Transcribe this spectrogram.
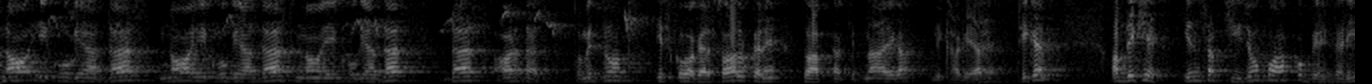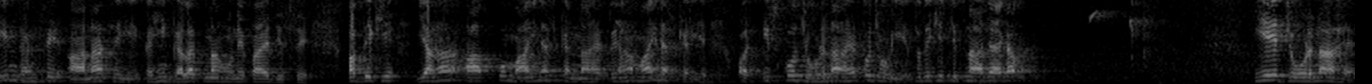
नौ एक हो गया दस, नौ एक हो गया दस, नौ एक हो गया दस दस और दस। तो मित्रों, इसको अगर सॉल्व करें तो आपका कितना आएगा? लिखा गया है, ठीक है? अब देखिए इन सब चीज़ों को आपको बेहतरीन ढंग से आना चाहिए, कहीं गलत ना होने पाए जिससे। अब देखिए, यहाँ आपको माइनस करना है तो यहाँ माइनस करिए, और इसको जोड़ना है तो जोड़िए। तो देखिए, कितना आ जाएगा? ये जोड़ना है।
